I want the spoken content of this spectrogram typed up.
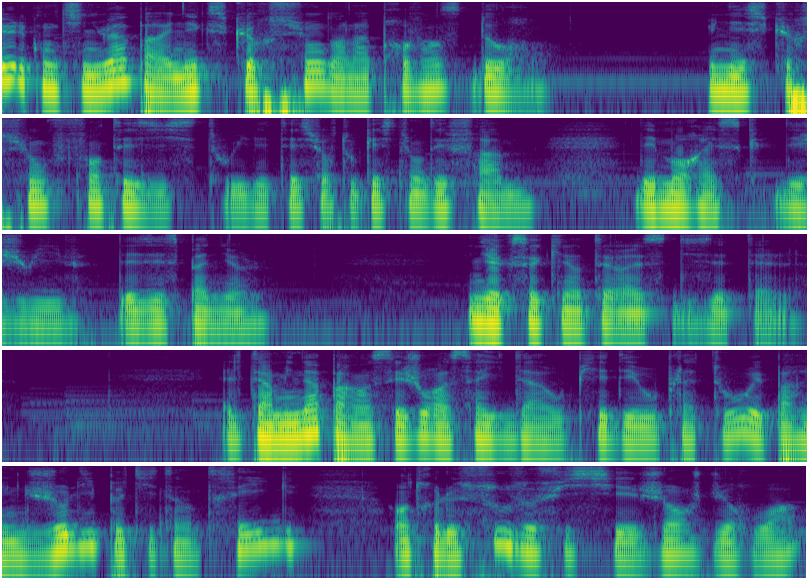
Elle continua par une excursion dans la province d'Oran. Une excursion fantaisiste où il était surtout question des femmes, des moresques, des juives, des espagnols. Il n'y a que ça qui intéresse, disait-elle. Elle termina par un séjour à Saïda au pied des hauts plateaux et par une jolie petite intrigue entre le sous-officier Georges Duroy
